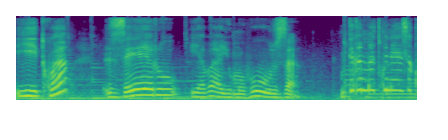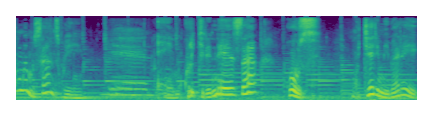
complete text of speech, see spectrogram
yitwa zeru yabaye umuhuza. Mutega amatwi neza kumwe musanzwe. Eh, mukurikire neza rwose. Ngo kera imibare.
